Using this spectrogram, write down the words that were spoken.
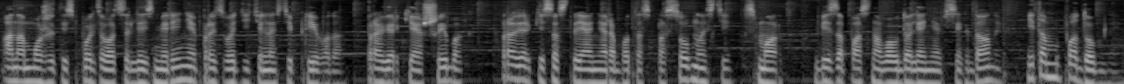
Она может использоваться для измерения производительности привода, проверки ошибок, проверки состояния работоспособности, Smart, безопасного удаления всех данных и тому подобное.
